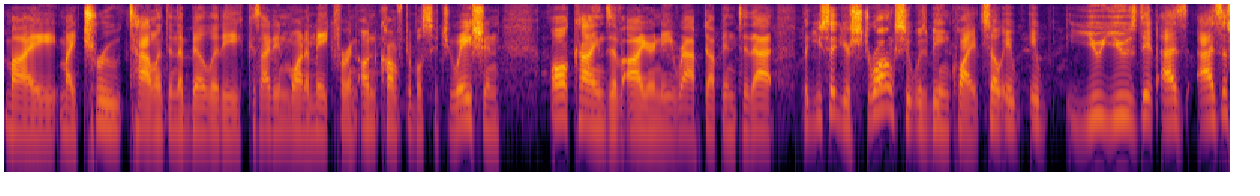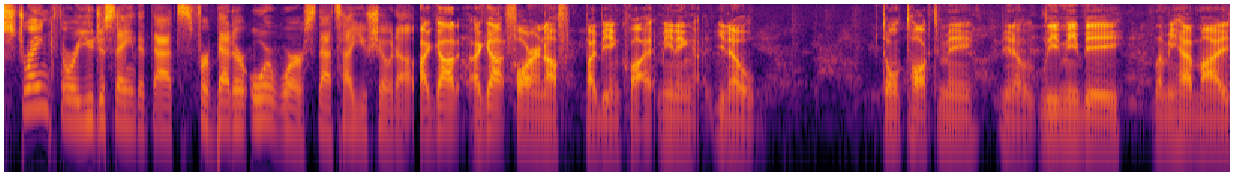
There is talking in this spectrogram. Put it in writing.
my my true talent and ability because I didn't want to make for an uncomfortable situation all kinds of irony wrapped up into that. But you said your strong suit was being quiet. So it, it you used it as as a strength, or are you just saying that that's for better or worse? That's how you showed up. I got I got far enough by being quiet, meaning you know, don't talk to me. You know, leave me be. Let me have my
